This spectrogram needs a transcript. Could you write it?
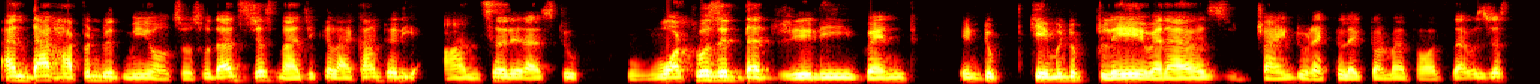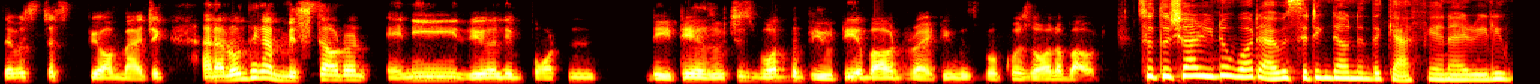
And that happened with me also. So that's just magical. I can't really answer it as to what was it that really went into came into play when i was trying to recollect on my thoughts. That was just there was just pure magic. And i don't think i missed out on any real important details, which is what the beauty about writing this book was all about. So, Tusshar, you know what? I was sitting down in the cafe and I really,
